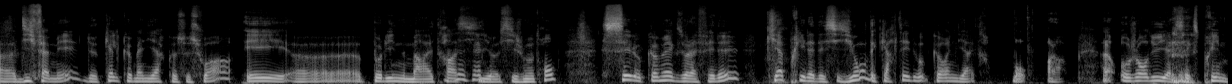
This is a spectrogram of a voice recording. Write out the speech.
euh, diffamer de quelque manière que ce soit. Et Pauline m'arrêtera si, si, je me trompe. C'est le COMEX de la Fédé qui a pris la décision d'écarter Corinne Diacre. Bon, voilà. Alors aujourd'hui, elle s'exprime.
